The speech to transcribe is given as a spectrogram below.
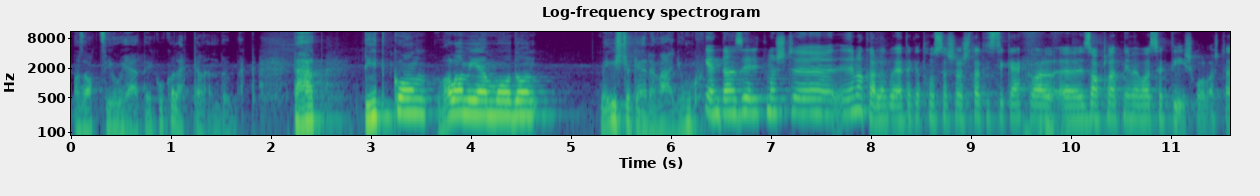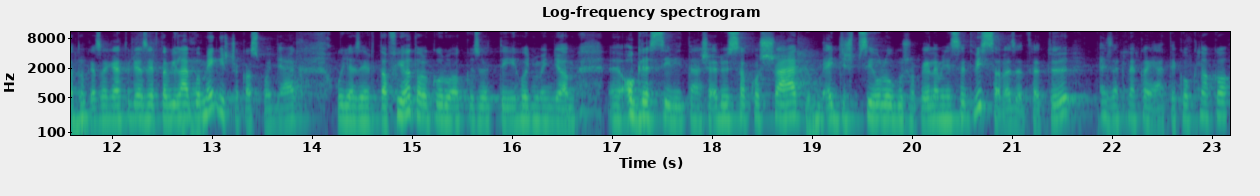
az akciójátékok a legkelendőbbek. Tehát titkon, valamilyen módon Mégiscsak erre vágyunk. Igen, de azért itt most nem akarlak olyateket hosszasan statisztikákkal zaklatni, mert valószínűleg ti is olvastátok mm. ezeket, hogy azért a világban Igen. mégiscsak azt mondják, hogy azért a fiatalkorúak közötti, hogy mondjam, agresszivitás, erőszakosság egyes pszichológusok véleménye szerint visszavezethető ezeknek a játékoknak a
